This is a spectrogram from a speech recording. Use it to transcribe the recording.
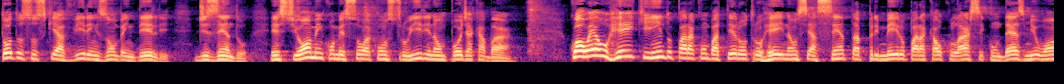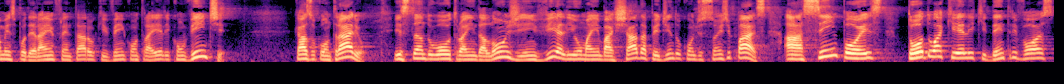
todos os que a virem zombem dele, dizendo: Este homem começou a construir e não pôde acabar. Qual é o rei que, indo para combater outro rei, não se assenta primeiro para calcular se com dez mil homens poderá enfrentar o que vem contra ele com vinte? Caso contrário, estando o outro ainda longe, envia-lhe uma embaixada pedindo condições de paz. Assim, pois, todo aquele que dentre vós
